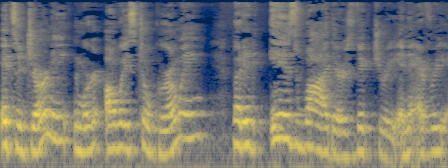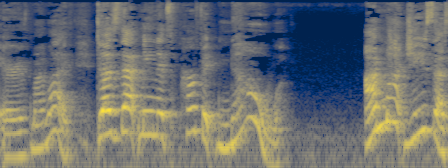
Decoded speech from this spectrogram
it's a journey and we're always still growing, but it is why there's victory in every area of my life. Does that mean it's perfect? No. I'm not Jesus,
